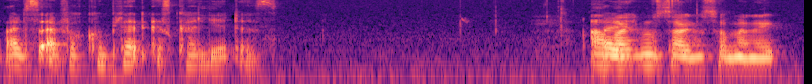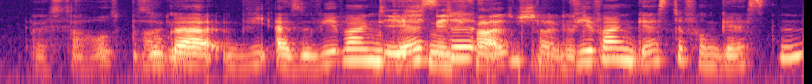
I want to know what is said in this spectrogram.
Weil es einfach komplett eskaliert ist. Aber Weil- ich muss sagen, es war meine beste Hausparty. Sogar, wie, also wir waren Die ich Gäste, nicht veranstaltet wir waren Gäste von Gästen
